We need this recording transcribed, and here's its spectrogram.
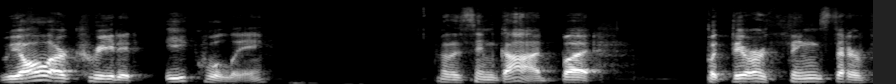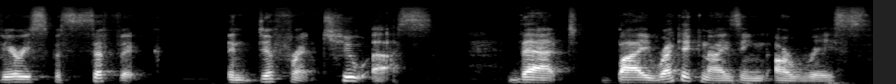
we all are created equally by the same God, but but there are things that are very specific and different to us that by recognizing our race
